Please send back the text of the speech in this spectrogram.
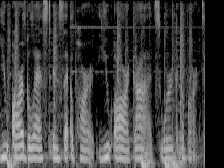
You are blessed and set apart. You are God's work of art.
